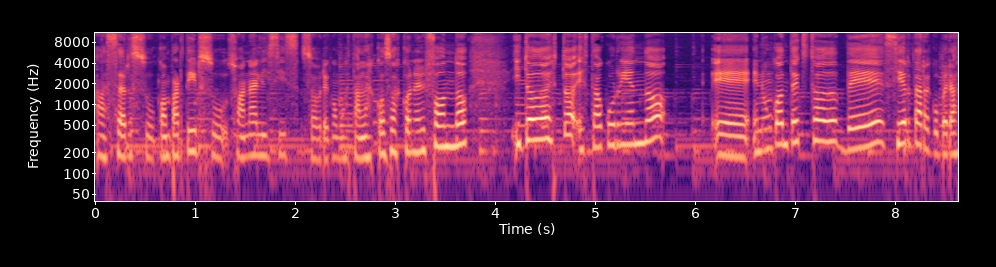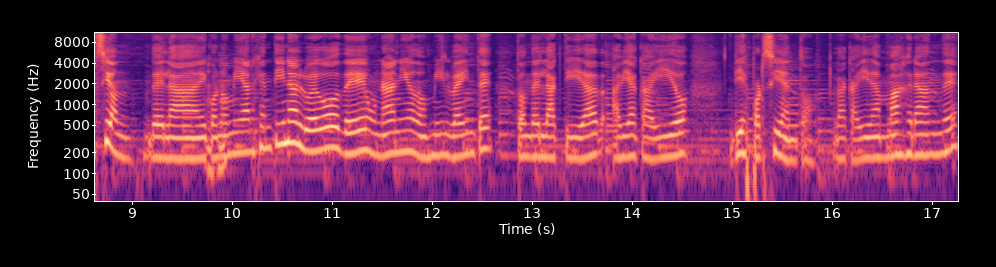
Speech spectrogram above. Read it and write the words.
hacer su, compartir su, su análisis sobre cómo están las cosas con el fondo y todo esto está ocurriendo eh, en un contexto de cierta recuperación de la economía argentina luego de un año 2020 donde la actividad había caído 10%, la caída más grande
